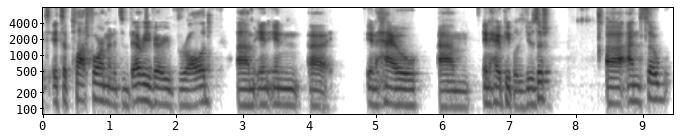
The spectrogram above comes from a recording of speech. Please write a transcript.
it's it's a platform and it's very very broad um, in in uh, in how um, in how people use it, uh, and so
